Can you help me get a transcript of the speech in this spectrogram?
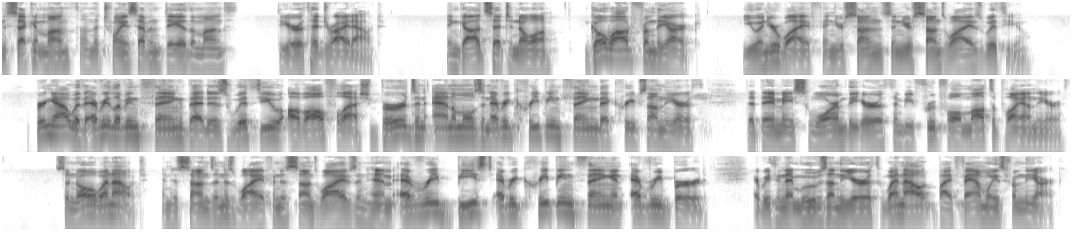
In the second month, on the twenty seventh day of the month, the earth had dried out. Then God said to Noah, Go out from the ark, you and your wife, and your sons and your sons' wives with you. Bring out with every living thing that is with you of all flesh, birds and animals, and every creeping thing that creeps on the earth, that they may swarm the earth and be fruitful and multiply on the earth. So Noah went out, and his sons and his wife, and his sons' wives, and him, every beast, every creeping thing, and every bird, everything that moves on the earth, went out by families from the ark.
